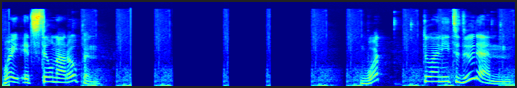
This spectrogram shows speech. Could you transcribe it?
Wait, it's still not open. What do I need to do then?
